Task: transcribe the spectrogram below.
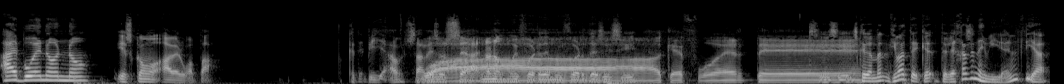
ay, bueno, no. Y es como, a ver, guapa. Que te he pillado, ¿sabes? O sea, no, no, muy fuerte, muy fuerte, sí, sí. Ah, qué fuerte. Sí, sí. Es que encima te, te dejas en evidencia.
